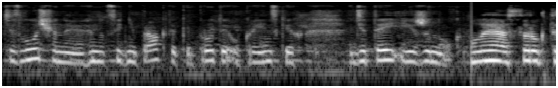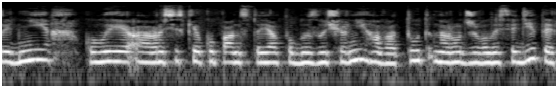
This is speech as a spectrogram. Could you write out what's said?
ті злочини, геноцидні практики проти українських дітей і жінок. Але 43 дні, коли е, російський окупант стояв поблизу Чернігова, тут народжувалися діти.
